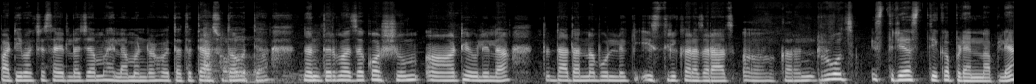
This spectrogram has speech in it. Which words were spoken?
पाठीमागच्या साईडला ज्या महिला मंडळ होत्या तर त्यासुद्धा होत्या. नंतर माझा कॉस्ट्यूम ठेवलेला. तर दादांना बोललं की इस्त्री करा जरा आज कारण रोज इस्त्री असते कपड्यांना आपल्या.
